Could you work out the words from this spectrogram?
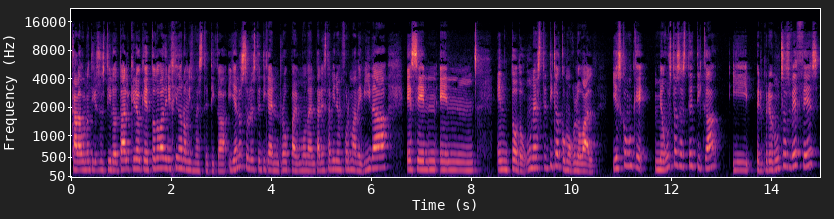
cada uno tiene su estilo tal, creo que todo va dirigido a una misma estética. Y ya no es solo estética en ropa, en moda, en tal, está bien en forma de vida, es en, en, en todo, una estética como global. Y es como que me gusta esa estética, y, pero, pero muchas veces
